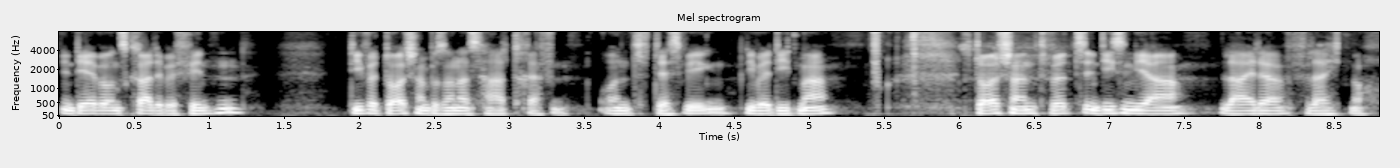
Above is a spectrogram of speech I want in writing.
in der wir uns gerade befinden, die wird Deutschland besonders hart treffen. Und deswegen, lieber Dietmar, Deutschland wird in diesem Jahr leider vielleicht noch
